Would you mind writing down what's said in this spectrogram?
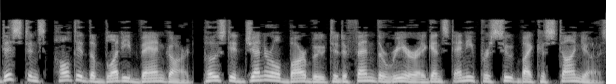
distance, halted the bloodied vanguard, posted General Barbou to defend the rear against any pursuit by Castaños,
